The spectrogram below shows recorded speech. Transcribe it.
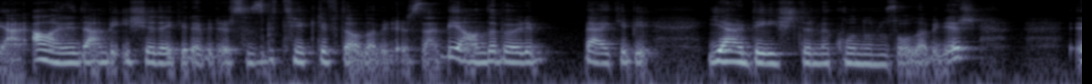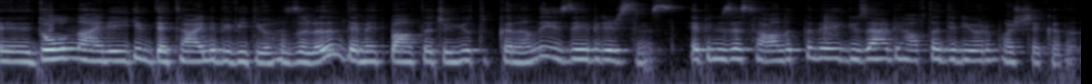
yani aniden bir işe de girebilirsiniz, bir teklif de alabilirsiniz. Bir anda böyle belki bir yer değiştirme konunuz olabilir. E, Dolunay'la ilgili detaylı bir video hazırladım. Demet Baltacı YouTube kanalında izleyebilirsiniz. Hepinize sağlıklı ve güzel bir hafta diliyorum. Hoşçakalın.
